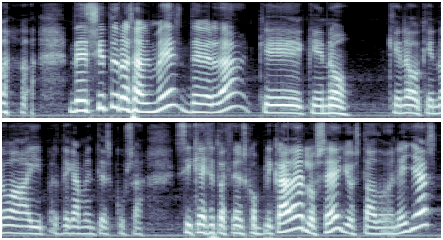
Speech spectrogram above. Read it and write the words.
de 7 euros al mes, de verdad que, que no que no, que no hay prácticamente excusa. Sí que hay situaciones complicadas, lo sé, yo he estado en ellas,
